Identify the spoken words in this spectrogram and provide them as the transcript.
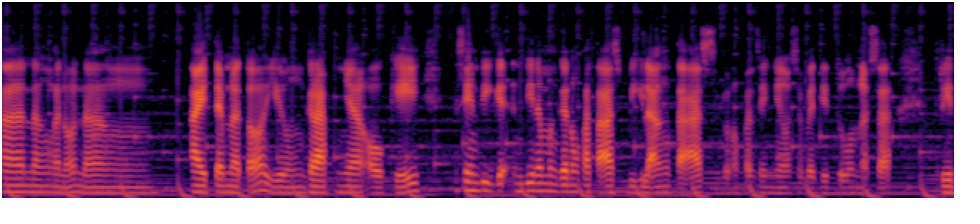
uh, ng, ano, ng item na to. Yung graph niya okay. Kasi hindi, hindi naman ganun kataas, bigla ang taas. Kung napansin nyo, sa 22, nasa $3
